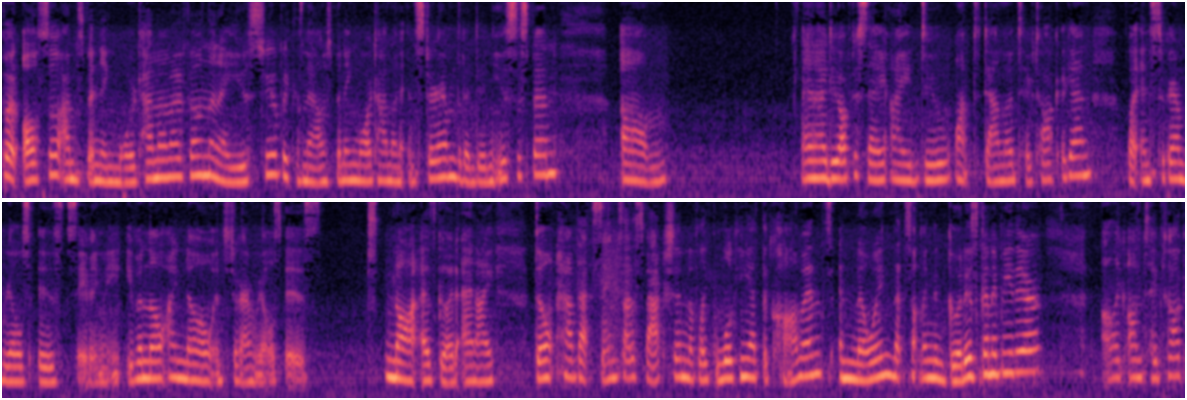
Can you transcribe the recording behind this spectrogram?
but also, I'm spending more time on my phone than I used to because now I'm spending more time on Instagram that I didn't used to spend. Um, and I do have to say, I do want to download TikTok again, but Instagram Reels is saving me, even though I know Instagram Reels is not as good, and I don't have that same satisfaction of like looking at the comments and knowing that something good is gonna be there. Uh, like on TikTok,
